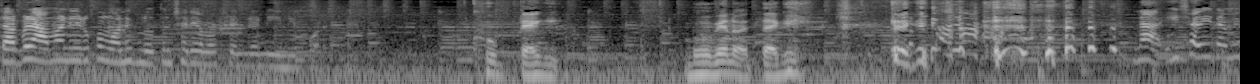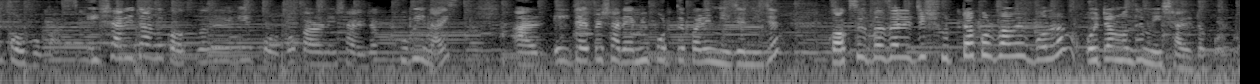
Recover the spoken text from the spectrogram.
তারপরে আমার এরকম অনেক নতুন শাড়ি আমার ফ্রেন্ডরা নিয়ে নিয়ে পরে। খুব ট্যাগি ভোগে নয় ট্যাগি না এই শাড়িটা আমি পরবো মাস এই শাড়িটা আমি কক্সবাজারে গিয়ে পরবো কারণ এই শাড়িটা খুবই নাইস আর এই টাইপের শাড়ি আমি পরতে পারি নিজে নিজে। কক্সবাজারে যে শ্যুটটা করব আমি বললাম ওইটার মধ্যে আমি এই শাড়িটা পরবো।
